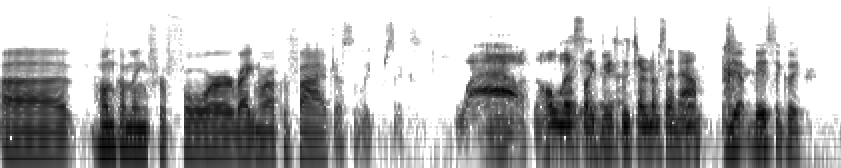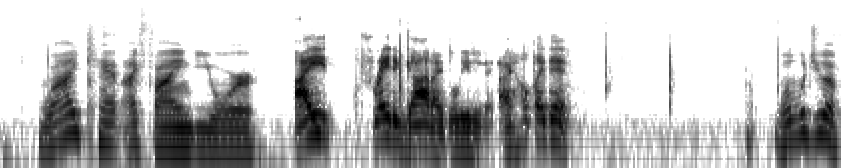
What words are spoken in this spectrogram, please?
Uh, Homecoming for four. Ragnarok for five. Justice League for six. Wow, the whole list like basically turned upside down. Yep, basically. Why can't I find your? I pray to God I deleted it. I hope I did. What would you have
